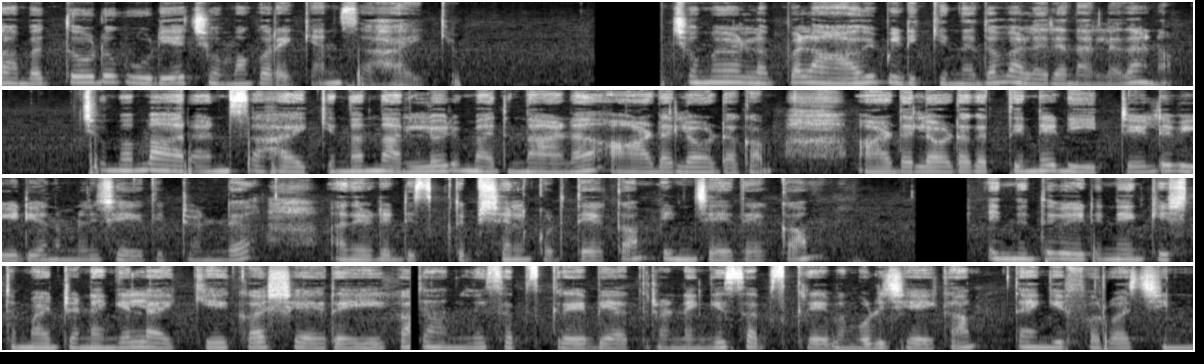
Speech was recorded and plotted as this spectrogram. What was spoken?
കഫത്തോടു കൂടിയ ചുമ കുറയ്ക്കാൻ സഹായിക്കും. ചുമയുള്ളപ്പോൾ ആവി പിടിക്കുന്നത് വളരെ നല്ലതാണ്. ചുമ മാറാൻ സഹായിക്കുന്ന നല്ലൊരു മരുന്നാണ് ആടലോടകം. ആടലോടകത്തിന്റെ ഡീറ്റെയിൽഡ് വീഡിയോ നമ്മൾ ചെയ്തിട്ടുണ്ട്. അതിവിടെ ഡിസ്ക്രിപ്ഷനിൽ കൊടുത്തേക്കാം പിൻ ചെയ്തേക്കാം. ഇന്നത്തെ വീഡിയോ നിങ്ങൾക്ക് ഇഷ്ടമായിട്ടുണ്ടെങ്കിൽ ലൈക്ക് ചെയ്യുക ഷെയർ ചെയ്യുക. ചാനൽ സബ്സ്ക്രൈബ് ചെയ്യാത്തിട്ടുണ്ടെങ്കിൽ സബ്സ്ക്രൈബും കൂടി ചെയ്യുക. Thank for watching.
